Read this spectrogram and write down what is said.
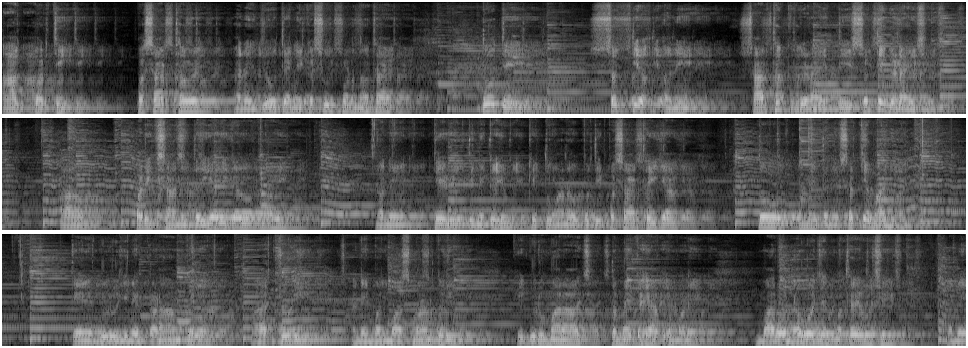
આગ પરથી પસાર થાય અને જો તેને કશું જ પણ ન થાય, તો તે સત્ય અને સાર્થક ગણાય તે સત્ય ગણાય છે. આમ પરીક્ષાની તૈયારી કરવામાં આવી અને તે વ્યક્તિને કહ્યું કે તું આના ઉપરથી પસાર થઈ જા, તો અમે તને સત્ય માનીએ. તેણે ગુરુજીને પ્રણામ કર્યા, હાથ જોડી અને મનમાં સ્મરણ કર્યું કે ગુરુ મહારાજ, તમે કહ્યા પ્રમાણે મારો નવો જન્મ થયો છે અને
